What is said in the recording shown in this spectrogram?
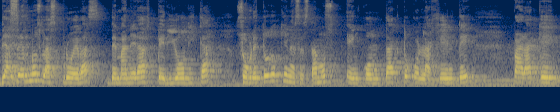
de hacernos las pruebas de manera periódica, sobre todo quienes estamos en contacto con la gente, para que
